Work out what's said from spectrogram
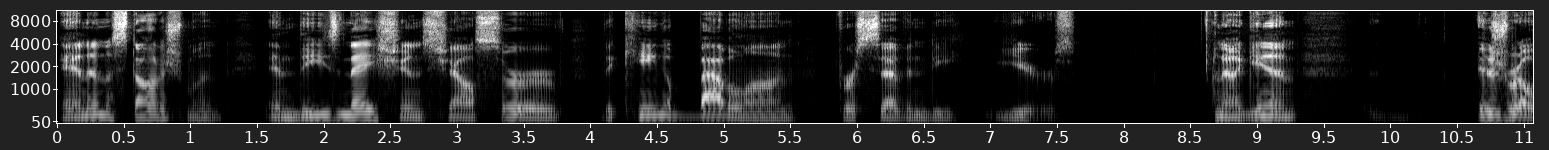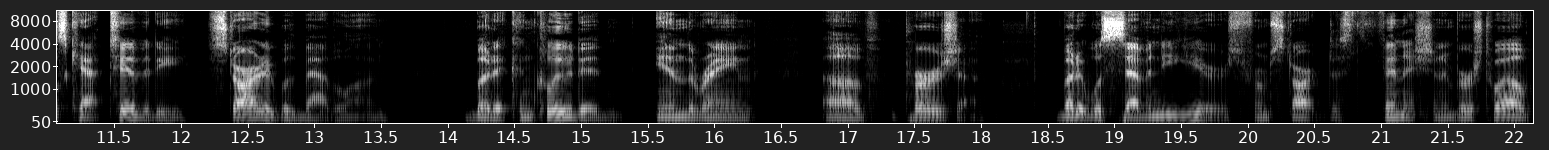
and an astonishment, and these nations shall serve the king of Babylon for 70 years. Now, again, Israel's captivity started with Babylon, but it concluded in the reign of Persia. But it was 70 years from start to finish. And in verse 12,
